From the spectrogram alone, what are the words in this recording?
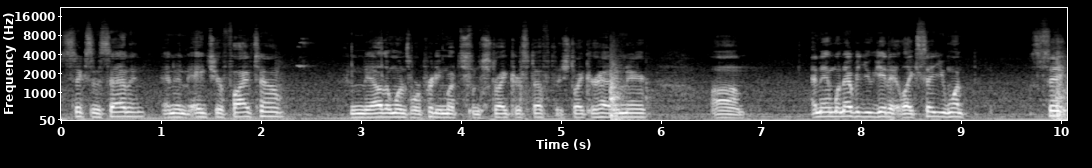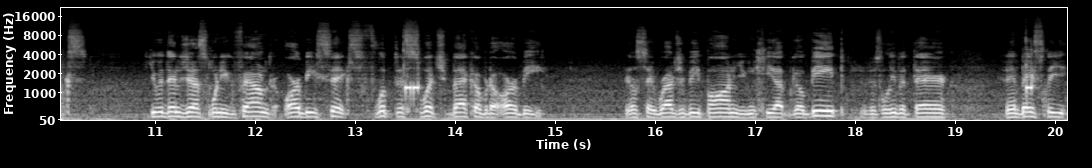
six and seven, and then eight your five tone. And the other ones were pretty much some Stryker stuff that Stryker had in there. Um, and then whenever you get it, like say you want six, you would then just, when you found RB6, flip the switch back over to RB. It'll say Roger beep on, you can key up, go beep, just leave it there. And then basically,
